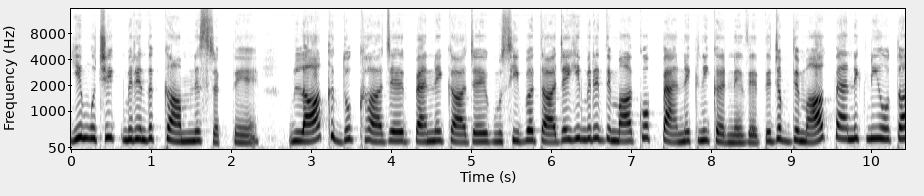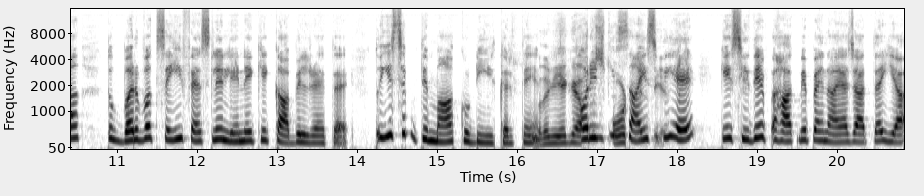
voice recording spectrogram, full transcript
ये मुझे मेरे अंदर कामनेस रखते हैं। लाख दुख आ जाए पैनिक आ जाए मुसीबत आ जाए ये मेरे दिमाग को पैनिक नहीं करने देते। जब दिमाग पैनिक नहीं होता तो बर वक्त सही फैसले लेने के काबिल रहता है। तो ये सिर्फ़ दिमाग को डील करते हैं। मतलब ये और इनकी साइंस भी है कि सीधे हाथ में पहनाया जाता है या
